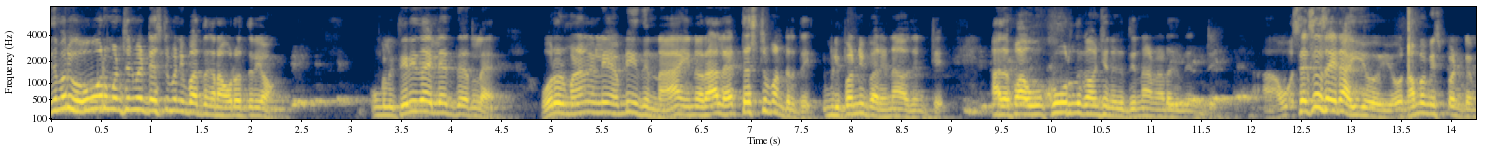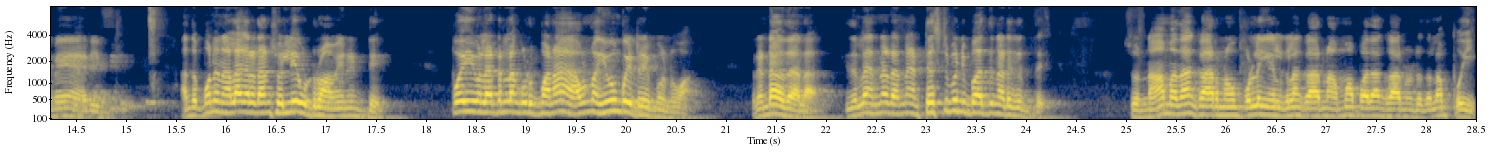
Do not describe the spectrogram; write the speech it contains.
இது மாதிரி ஒவ்வொரு மனுஷனுமே டெஸ்ட் பண்ணி பார்த்துக்கிறான் ஒருத்தரையும். உங்களுக்கு தெரியுதா இல்லைன்னு தெரில ஒரு ஒரு மனநிலையும் எப்படி இதுன்னா இன்னொரு ஆளை டெஸ்ட் பண்ணுறது இப்படி பண்ணி பாரு என்ன ஆகுதுன்ட்டு. அதை பா கூர்ந்து கவனிச்சு எனக்கு என்ன நடக்குதுன்ட்டு. சக்ஸஸ் ஆகிட்டா ஐயோ ஐயோ நம்ம மிஸ் பண்ணிட்டோமே அப்படின்ட்டு. அந்த பொண்ணு நல்லா இருக்கிறடான்னு சொல்லியே விட்ருவான் வேணுன்ட்டு போய் இவன் லெட்டர்லாம் கொடுப்பானா அவன் இவன் போய் ட்ரை பண்ணுவான். ரெண்டாவது ஆளா. இதெல்லாம் என்னடான்னா டெஸ்ட் பண்ணி பார்த்து நடக்குது ஸோ நாம தான் காரணம் பிள்ளைங்களுக்கெல்லாம் காரணம் அம்மா அப்பா தான் காரணன்றதெல்லாம் போய்.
